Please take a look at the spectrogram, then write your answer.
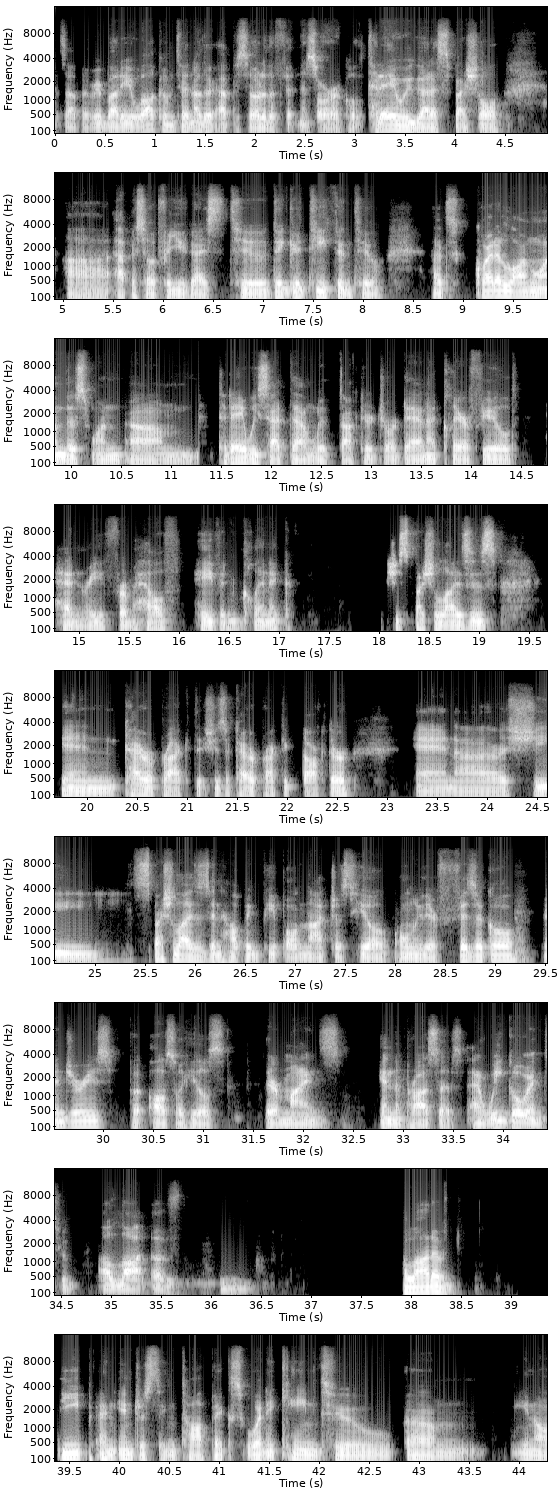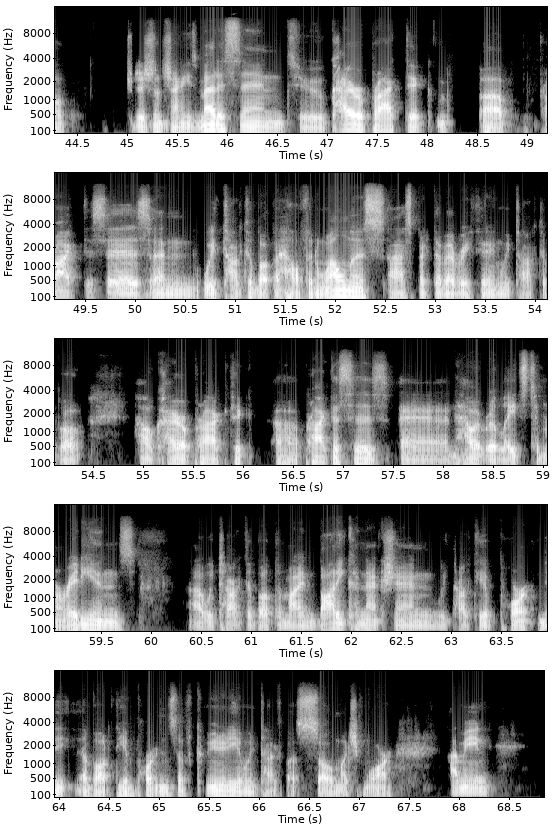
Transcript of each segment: What's up, everybody? Welcome to another episode of the Fitness Oracle. Today, we've got a special uh, episode for you guys to dig your teeth into. That's quite a long one, this one. Um, today, we sat down with Dr. Jordanna Clarefield Henry from Health Haven Clinic. She specializes in chiropractic. She's a chiropractic doctor, and uh, she specializes in helping people not just heal only their physical injuries, but also heals their minds in the process. And we go into a lot of a lot of deep and interesting topics when it came to um, you know traditional Chinese medicine to chiropractic uh, practices, and we talked about the health and wellness aspect of everything. We talked about how chiropractic uh, practices and how it relates to meridians. Uh, we talked about the mind body connection. We talked the important the, about the importance of community, and we talked about so much more. I mean,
